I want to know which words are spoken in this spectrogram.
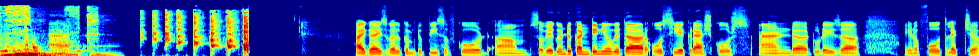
Hi guys, welcome to Peace of Code. Um, so we're going to continue with our OCA crash course, and uh, today is a you know fourth lecture.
